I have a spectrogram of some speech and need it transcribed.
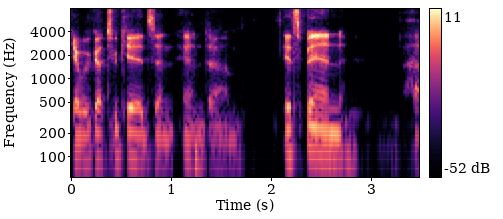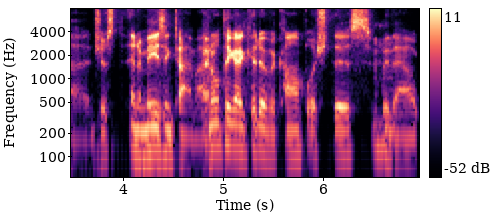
yeah, we've got two kids and and um it's been uh, just an amazing time. I don't think I could have accomplished this Mhm. without.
